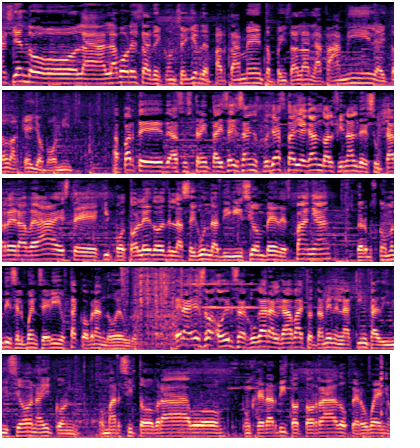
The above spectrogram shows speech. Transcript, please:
haciendo la labor esa de conseguir departamento para instalar la familia y todo aquello bonito. Aparte de a sus 36 años, pues ya está llegando al final de su carrera, ¿verdad? Este equipo Toledo es de la segunda división B de España, pero pues como dice el buen Cerillo, está cobrando euros. Era eso o irse a jugar al Gabacho también en la quinta división, ahí con Omarcito Bravo, con Gerardito Torrado, pero bueno,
